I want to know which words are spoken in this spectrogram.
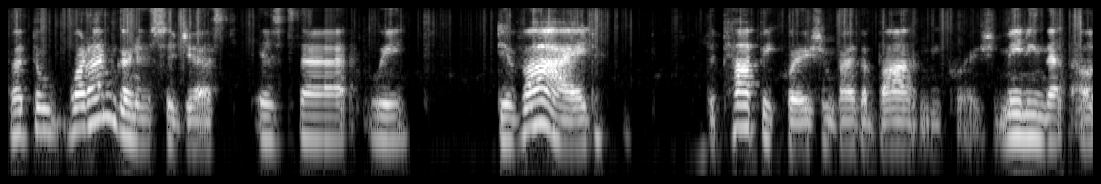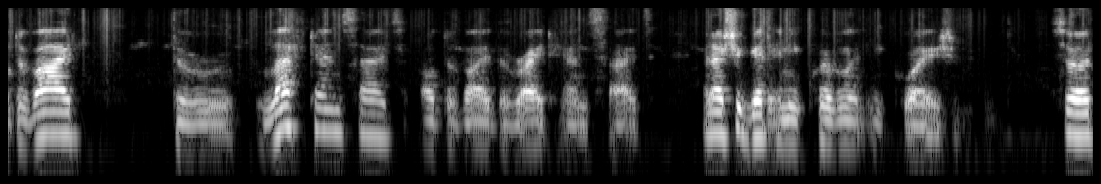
But the, what I'm going to suggest is that we divide the top equation by the bottom equation, meaning that I'll divide the left-hand sides, I'll divide the right-hand sides, and I should get an equivalent equation. So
